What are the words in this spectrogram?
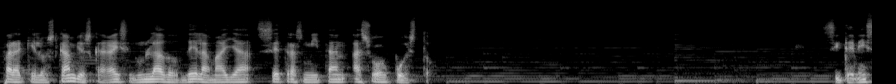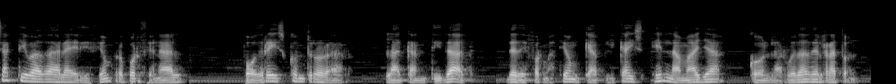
para que los cambios que hagáis en un lado de la malla se transmitan a su opuesto. Si tenéis activada la edición proporcional, podréis controlar la cantidad de deformación que aplicáis en la malla con la rueda del ratón.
